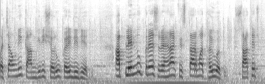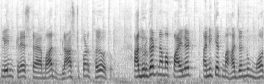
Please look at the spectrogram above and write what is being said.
બચાવની કામગીરી શરૂ કરી દીધી હતી. આ પ્લેનનું ક્રેશ રહેણાંક વિસ્તારમાં થયું હતું. સાથે જ પ્લેન ક્રેશ થયા બાદ બ્લાસ્ટ પણ થયો હતો. આ દુર્ઘટનામાં પાયલટ અનિકેત મહાજનનું મોત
